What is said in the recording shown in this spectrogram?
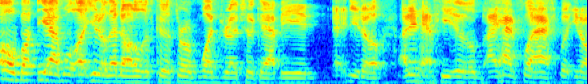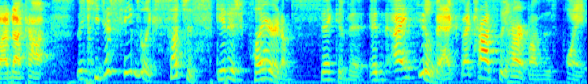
oh, but yeah, well, uh, you know, that Nautilus could have thrown one dredge hook at me, and, and, you know, I didn't have heal, I had flash, but you know, I'm not caught. Like, he just seems like such a skittish player, and I'm sick of it. And I feel bad because I constantly harp on this point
